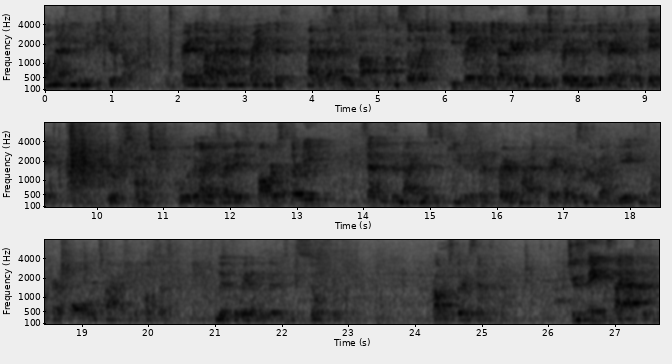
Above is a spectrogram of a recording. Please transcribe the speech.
one that I think you can repeat to yourself. A prayer that my wife and I have been praying because my professor who taught, who's taught me so much, he prayed it when he got married. He said, you should pray this when you get married. And I said, okay, you're so much cooler than I am. So I. Proverbs 30, 7 through 9. And this is key. This has been a prayer of mine I've prayed ever since we got engaged. And it's on prayer all the time. I think it helps us live the way that we live. It's been so fruitful. Proverbs 37 through 9. Two things I ask of you.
